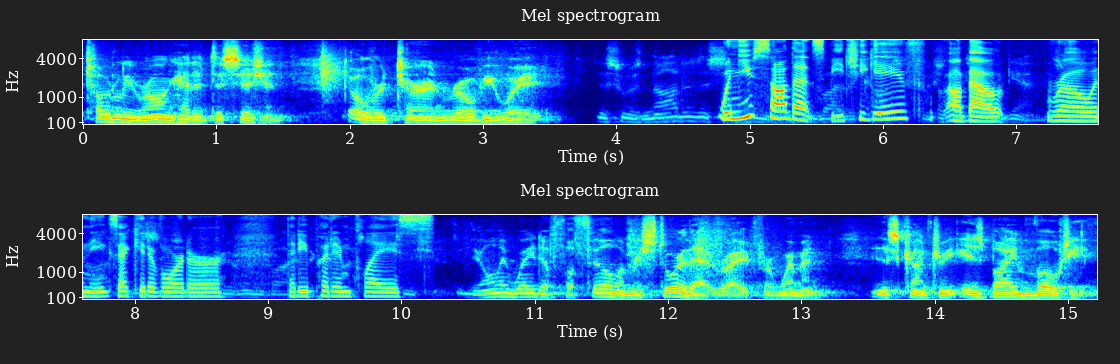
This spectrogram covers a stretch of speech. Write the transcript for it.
totally wrongheaded decision to overturn Roe v. Wade. When you saw that speech he gave about Roe and the executive order that he put in place, the only way to fulfill and restore that right for women in this country is by voting,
